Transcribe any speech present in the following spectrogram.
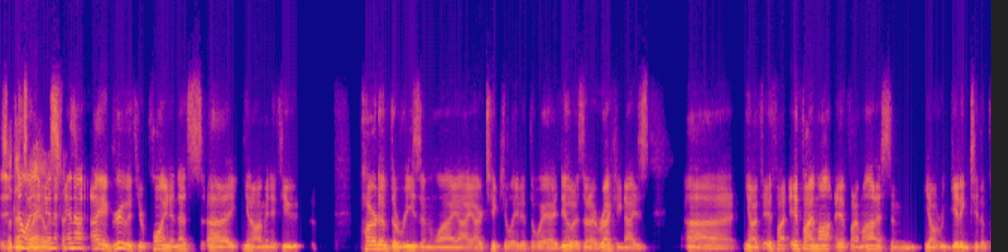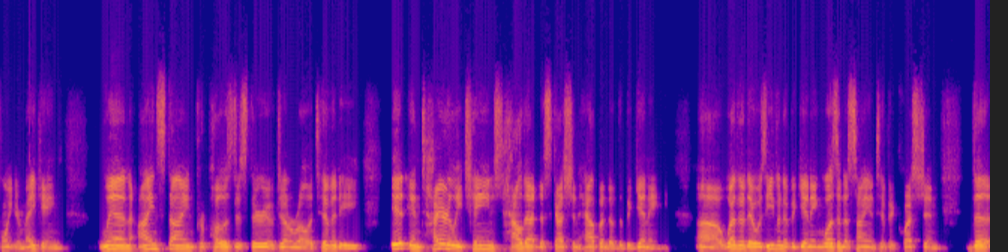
So that's no, why and, I was. And, and I, I, agree with your point, and that's uh, you know, I mean, if you part of the reason why I articulate it the way I do is that I recognize, uh, you know, if if I if I'm if I'm honest and you know, getting to the point you're making, when Einstein proposed his theory of general relativity, it entirely changed how that discussion happened of the beginning. Uh, whether there was even a beginning wasn't a scientific question. The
